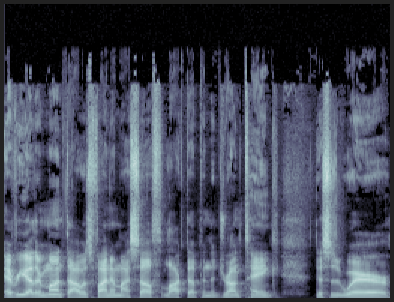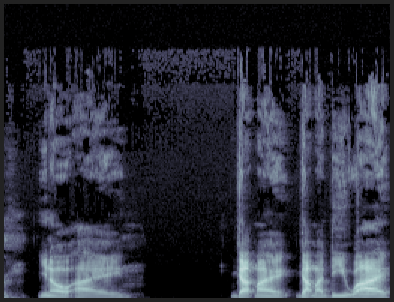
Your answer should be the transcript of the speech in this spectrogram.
every other month I was finding myself locked up in the drunk tank. This is where, you know, I got my got my DUI.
